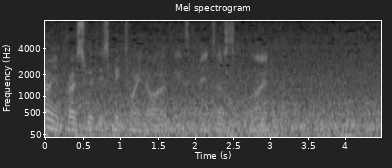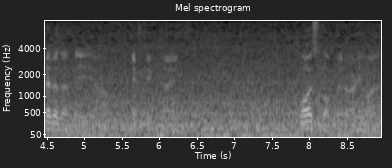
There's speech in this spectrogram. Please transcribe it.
I'm very impressed with this MiG-29. I think it's a fantastic plane. Better than the um, F-15. Flies a lot better anyway.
